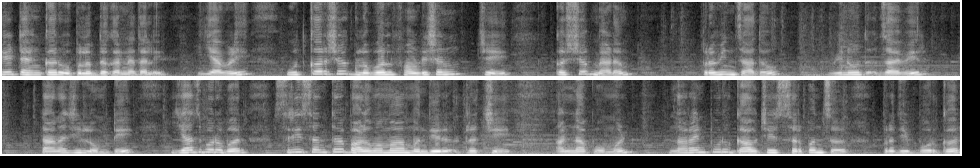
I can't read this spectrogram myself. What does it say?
हे टँकर उपलब्ध करण्यात आले. यावेळी उत्कर्ष ग्लोबल फाउंडेशनचे कश्यप मॅडम प्रवीण जाधव विनोद जावीर तानाजी लोमटे याचबरोबर श्री संत बाळूमामा मंदिर ट्रस्टचे अण्णा पोमण नारायणपूर गावचे सरपंच प्रदीप बोरकर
